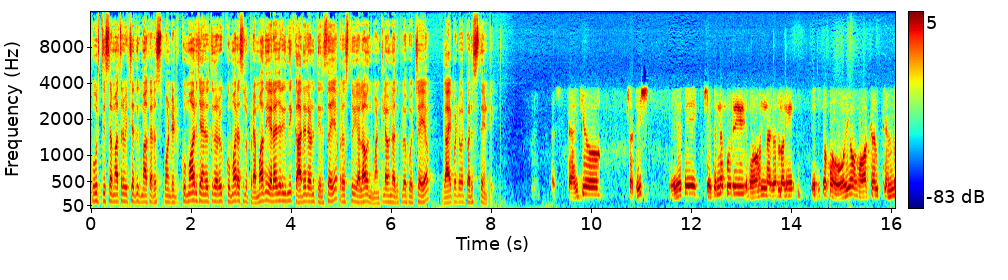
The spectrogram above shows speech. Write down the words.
పూర్తి సమాచారం ఇచ్చేందుకు మా కరెస్పాండెంట్ కుమార్ జాయిన్ అవుతున్నారు. కుమార్ అసలు ప్రమాదం ఎలా జరిగింది? కార్యాలు ఏమైనా తెలిసాయా ప్రస్తుతం ఎలా ఉంది? మంటలు ఏమైనా అదుపులోకి వచ్చాయా? గాయపడ్డ వారి పరిస్థితి ఏంటి? Thank you Satish. ఏదైతే చైతన్యపురి మోహన్ నగర్లోని ఏదైతే ఒక ఓయో హోటల్ కింద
